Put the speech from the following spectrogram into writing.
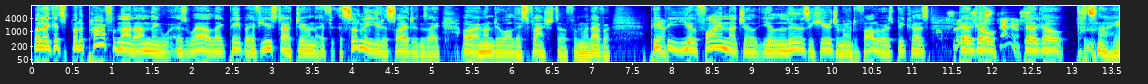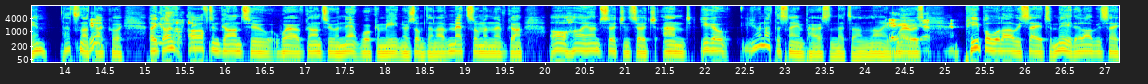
Well, like it's, but apart from that ending as well, like people, if you start doing, if suddenly you decided and say, all right, I'm going to do all this flash stuff and whatever, people, you'll find that you'll you'll lose a huge amount of followers because Absolutely, they'll go, they'll go, that's not him. That's not Yeah. that guy. Like Exactly. I've often gone to where I've gone to a networking meeting or something. I've met someone and they've gone, "Oh, hi, I'm such and such," and you go, "You're not the same person that's online." Yeah, Whereas yeah, people will always say it to me. They'll always say,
